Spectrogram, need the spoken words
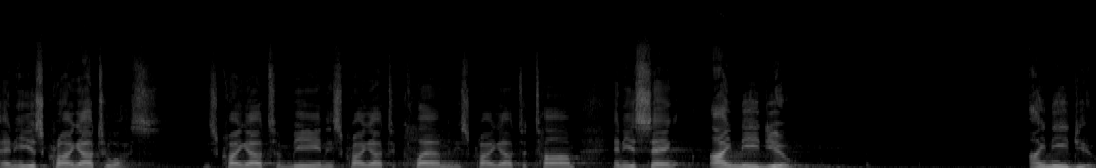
And He is crying out to us. He's crying out to me, and He's crying out to Clem, and He's crying out to Tom, and He is saying, I need you. I need you.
